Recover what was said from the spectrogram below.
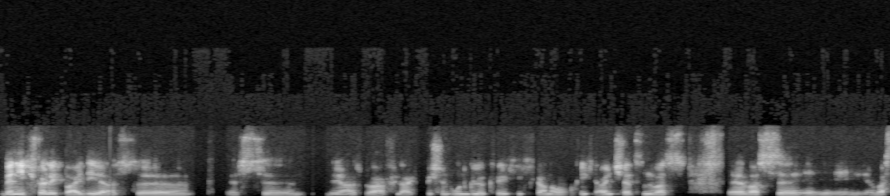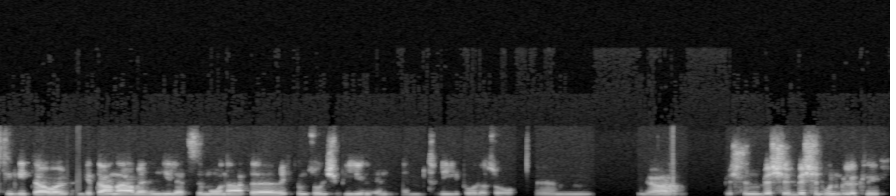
bin ich völlig bei dir. Es, äh, es, äh, ja, es war vielleicht ein bisschen unglücklich. Ich kann auch nicht einschätzen, was, äh, was, äh, was die Litauer getan haben in die letzten Monate Richtung so ein Spiel in, im Trieb oder so. Ähm, ja, bisschen, bisschen, bisschen unglücklich.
